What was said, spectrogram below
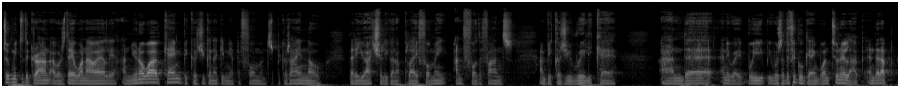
took me to the ground. I was there one hour earlier, and you know why I came? Because you're gonna give me a performance. Because I know that you're actually gonna play for me and for the fans, and because you really care. And uh, anyway, we it was a difficult game. One two nil up, ended up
